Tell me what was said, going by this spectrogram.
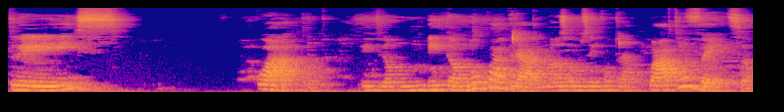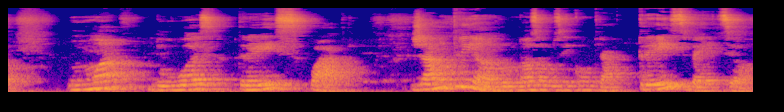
três, quatro. Então, então no quadrado nós vamos encontrar quatro vértices. Uma, duas, três, quatro. Já no triângulo nós vamos encontrar três vértices. Ó.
